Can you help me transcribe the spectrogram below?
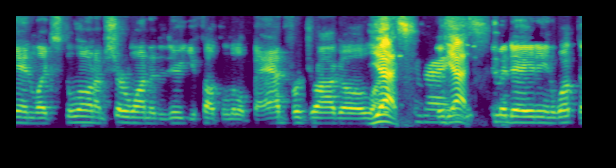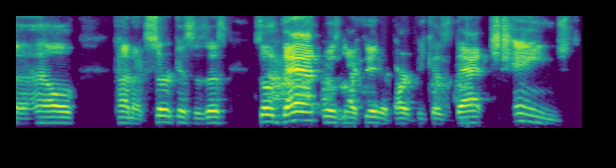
And like Stallone, I'm sure wanted to do, you felt a little bad for Drago. Like, yes. Right. Yes. intimidating. What the hell kind of circus is this? So that was my favorite part because that changed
